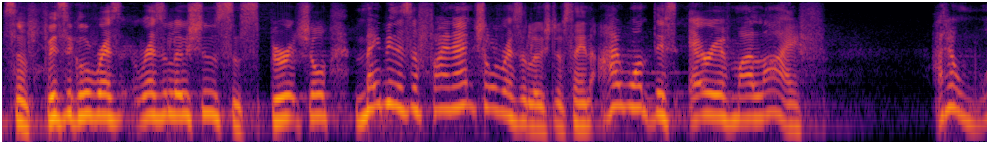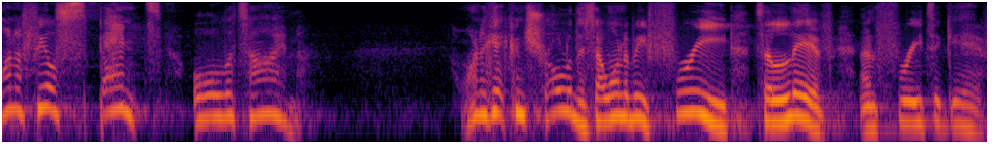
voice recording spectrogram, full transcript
some physical res- resolutions, some spiritual. Maybe there's a financial resolution of saying, I want this area of my life. I don't want to feel spent all the time. I want to get control of this. I want to be free to live and free to give.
